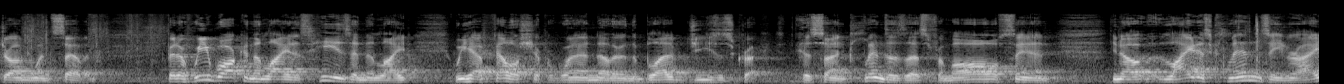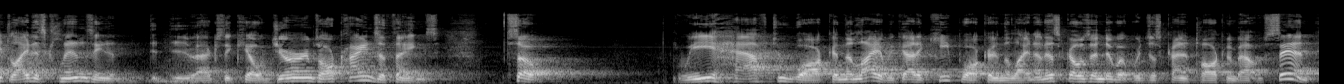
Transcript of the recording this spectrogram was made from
John 1 7. But if we walk in the light as he is in the light, we have fellowship with one another, and the blood of Jesus Christ, his son, cleanses us from all sin. You know, light is cleansing, right? Light is cleansing. It, it, it actually kills germs, all kinds of things. So, we have to walk in the light. We got to keep walking in the light. Now, this goes into what we're just kind of talking about with sin.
